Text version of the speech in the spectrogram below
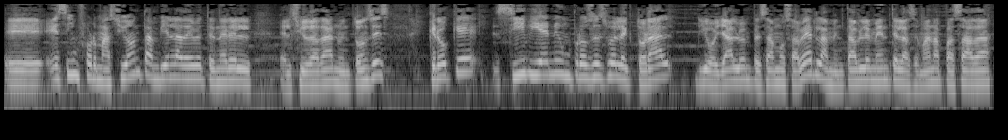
Eh, esa información también la debe tener el, el ciudadano. Entonces, Creo que sí viene un proceso electoral, digo, ya lo empezamos a ver, lamentablemente la semana pasada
